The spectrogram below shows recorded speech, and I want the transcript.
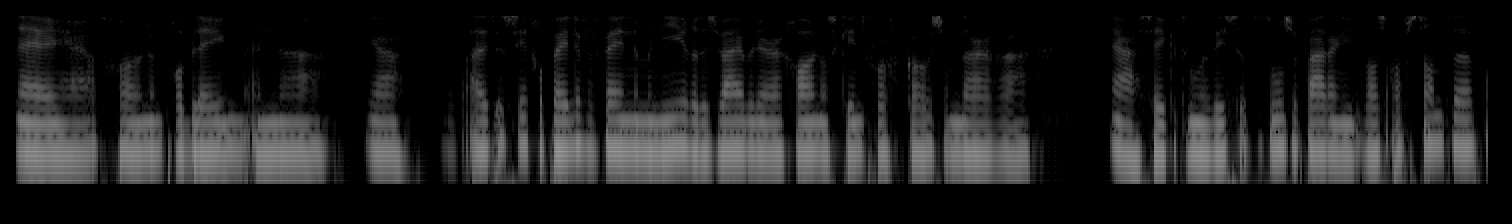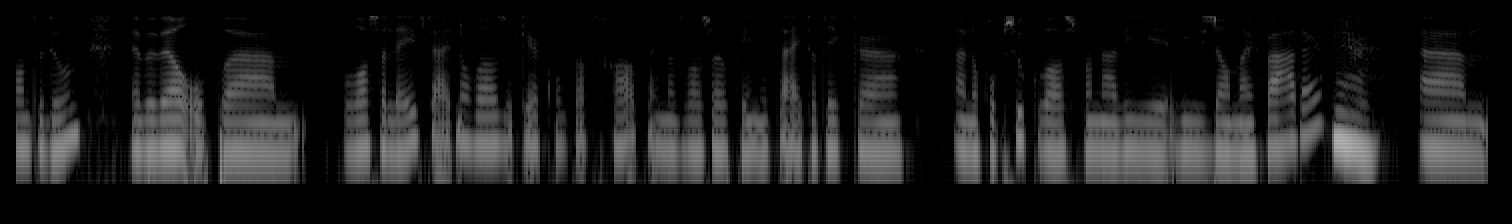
Nee, hij had gewoon een probleem. En eh, ja, dat uitte zich op hele vervelende manieren. Dus wij hebben er gewoon als kind voor gekozen om daar... nou ja, zeker toen we wisten dat het onze vader niet was, afstand van te doen. We hebben wel op ehm, volwassen leeftijd nog wel eens een keer contact gehad. En dat was ook in de tijd dat ik eh, nou, nog op zoek was van nou, wie, wie is dan mijn vader. Ja. Ehm,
